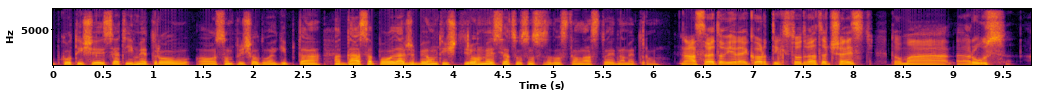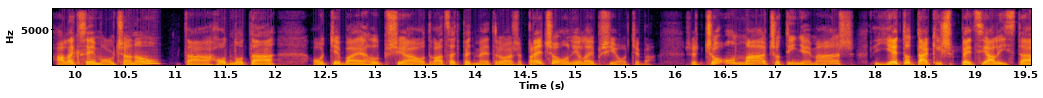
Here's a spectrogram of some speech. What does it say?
tých 60 metrov som prišiel do Egypta a dá sa povedať, že behom tých 4 mesiacov som sa dostal na 101 metrov. Na svetový rekord tých 126 to má Rus Alexej Molčanov, tá hodnota od teba je hĺbšia o 25 metrov a že prečo on je lepší od teba. Že čo on má, čo ty nemáš. Je to taký špecialista,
